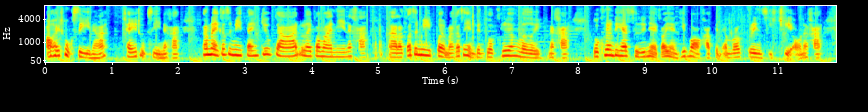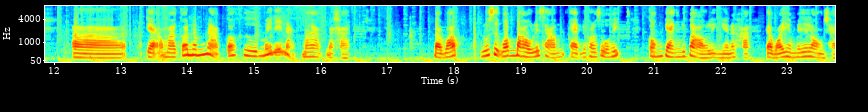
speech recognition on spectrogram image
เอาให้ถูกสีนะ ใช้ให้ถูกสีนะคะ ข้างในก็จะมี thank you card อะไรประมาณนี้นะคะอ่าแล้วก็จะมีเปิดมาก็จะเห็นเป็นตัวเครื่องเลยนะคะ ตัวเครื่องที่แคทซื้อเนี่ยก็อย่างที่บอกค่ะเป็น emerald green สีเขียวนะคะอ่าแกะออกมาก็น้ำหนักก็คือไม่ได้หนักมากนะคะ แบบว่ารู้สึกว่าเบาด้วยซ้ำแอบมีความรู้สึกว่าเฮ้ยกองแกงหรือเปล่าอะไรเงี้ยนะคะ แต่ว่ายังไม่ได้ลองใช้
